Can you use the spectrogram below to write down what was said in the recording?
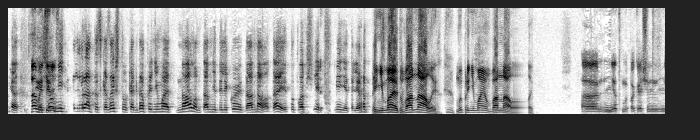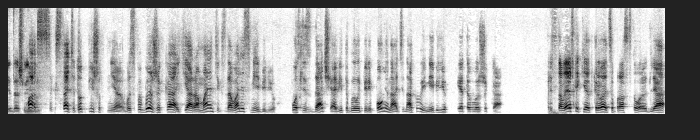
Нет, еще мне толерантно сказать, что когда принимают налом, там недалеко и до анала, да, и тут вообще менее толерантно. Принимают в аналы. Мы принимаем в аналы. А, нет, мы пока еще не дошли. Макс, кстати, тут пишут мне, в СПБ ЖК «Я Романтик» сдавали с мебелью. После сдачи Авито было переполнено одинаковой мебелью этого ЖК. Представляешь, какие открываются просторы для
